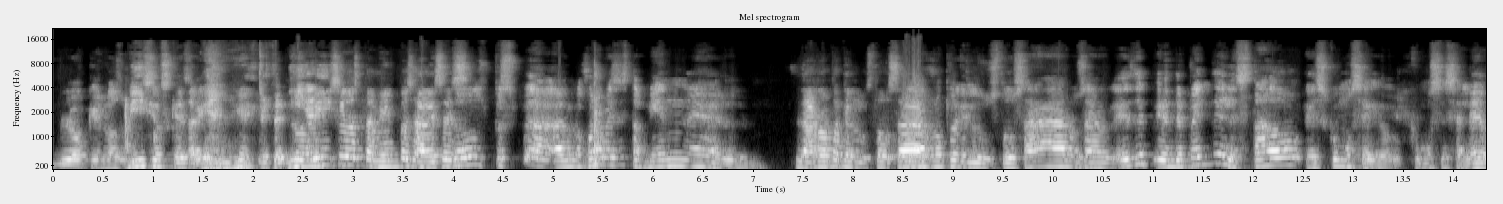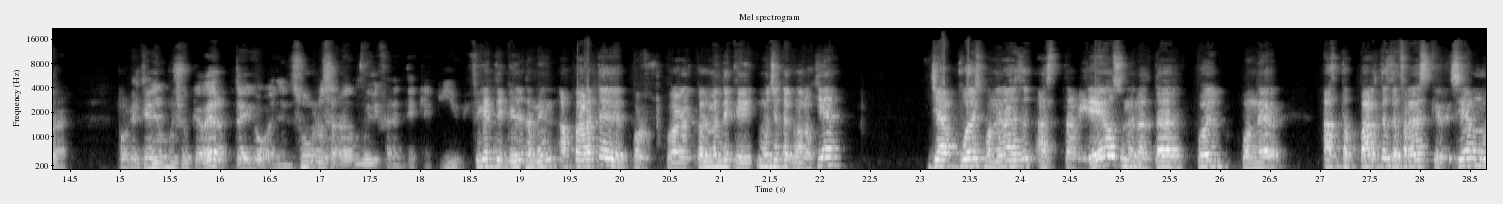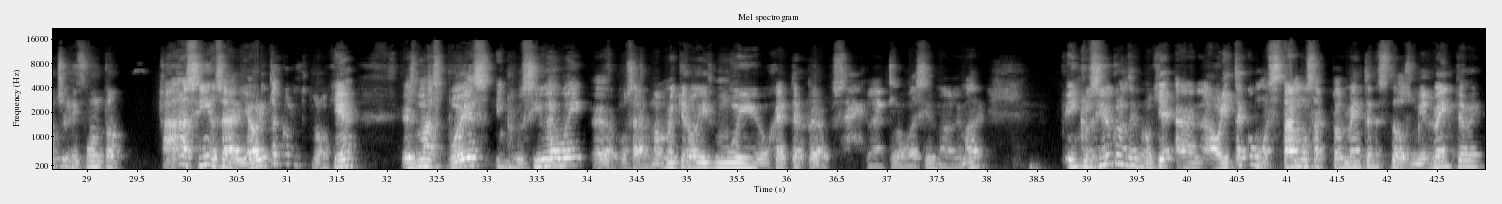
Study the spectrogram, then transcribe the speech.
lo que, los vicios que sabían que Los vicios también, pues a veces Todos, pues a, a lo mejor a veces también el, la ropa que les gustó la usar. ropa que les gustó usar, o sea, es de- eh, depende del estado, es como se, como se celebra, porque tiene mucho que ver, te digo, en el sur lo celebran muy diferente que aquí. Fíjate que yo también, aparte de por, por actualmente que hay mucha tecnología, ya puedes poner hasta videos en el altar, puedes poner hasta partes de frases que decía mucho el difunto. Ah, sí, o sea, y ahorita con la tecnología, es más, pues, inclusive, güey, eh, o sea, no me quiero ir muy ojete, pero, pues, ay, neta lo voy a decir, me vale madre. Inclusive con la tecnología, ahorita como estamos actualmente en este 2020, güey,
